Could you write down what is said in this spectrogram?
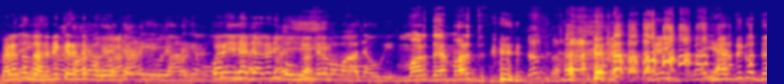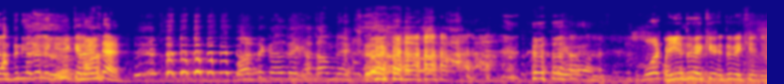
ਪਹਿਲਾਂ ਤੁਹਾਨੂੰ ਦੱਸ ਦਿੰਦੇ ਕਰੰਟ ਪਊਗਾ ਪਰ ਇੰਨਾ ਜ਼ਿਆਦਾ ਨਹੀਂ ਪਊਗਾ ਸਿਰਫ ਆਵਾਜ਼ ਆਊਗੀ ਮਰਦ नहीं ਮਰਦ ਨਹੀਂ ਮਰਦ ਕੋ ਦਰਦ ਨਹੀਂ ਹੁੰਦਾ ਲੇਕਿਨ ਇਹ ਕਰੰਟ ਹੈ ਮਰਦ ਕੱਲ ਦੇਖਾ ਤਾਂ ਹਮਨੇ ਕੀ तो देखियो ਇਧਰ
